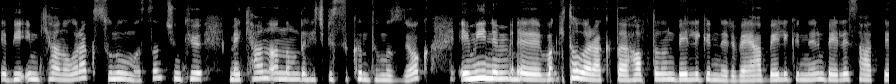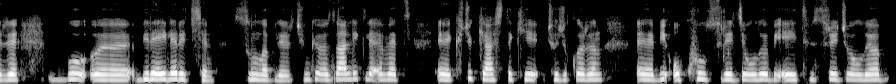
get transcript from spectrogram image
e, bir imkan olarak sunulmasın? Çünkü mekan anlamında hiçbir sıkıntımız yok. Eminim e, vakit olarak da haftanın belli günleri veya belli günlerin belli saatleri bu e, bireyler için sunulabilir. Çünkü özellikle evet e, küçük yaştaki çocukların e, bir okul süreci oluyor, bir eğitim süreci oluyor.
